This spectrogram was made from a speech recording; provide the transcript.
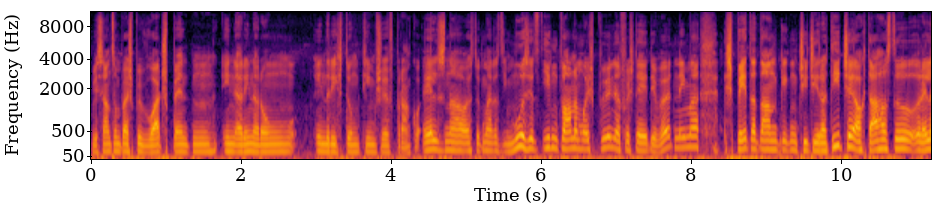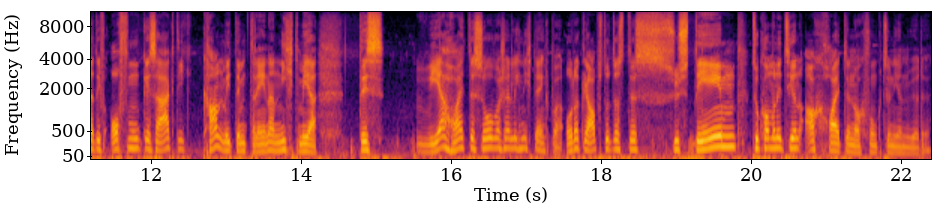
Wir sind zum Beispiel Wortspenden in Erinnerung in Richtung Teamchef Branko Elsner, als du gemeint hast, ich muss jetzt irgendwann einmal spielen, verstehe ich die Welt nicht mehr. Später dann gegen Gigi Radice, auch da hast du relativ offen gesagt, ich kann mit dem Trainer nicht mehr. Das wäre heute so wahrscheinlich nicht denkbar. Oder glaubst du, dass das System zu kommunizieren auch heute noch funktionieren würde?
